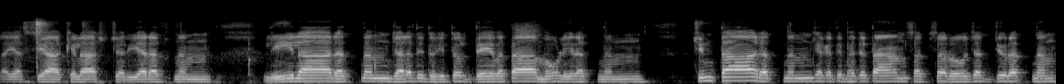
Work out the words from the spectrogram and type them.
लयस्याखिलाश्चर्यरत्नं लीलारत्नं जलति दुहितुर्देवता मौळिरत्नं चिन्तारत्नं, जगति भजतां, सत्सरोजद्युरत्नं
